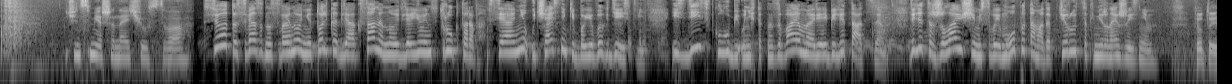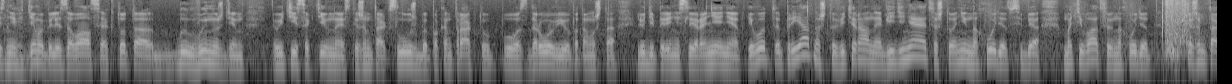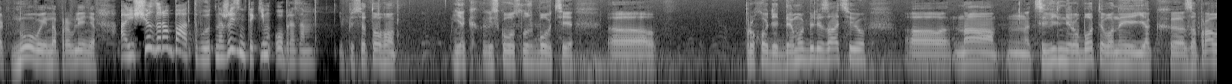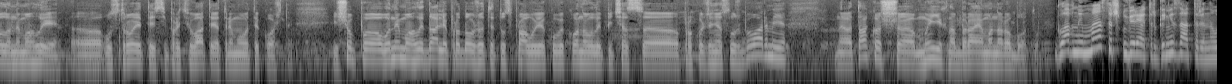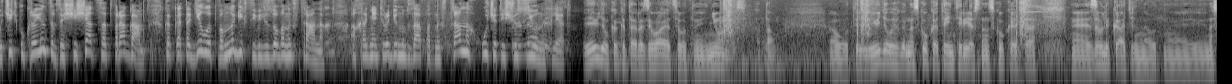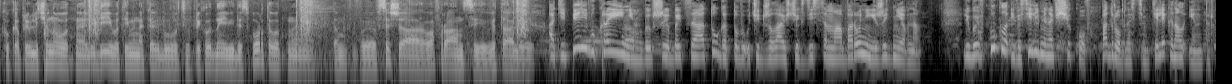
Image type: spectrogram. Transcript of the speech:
очень смешанное чувство. Все это связано с войной не только для Оксаны, но и для ее инструкторов. Все они участники боевых действий. И здесь, в клубе, у них так называемая реабилитация. Делятся желающими своим опытом, адаптируются к мирной жизни. Кто-то из них демобилизовался, кто-то был вынужден уйти с активной, скажем так, службы по контракту, по здоровью, потому что люди перенесли ранения. И вот приятно, что ветераны объединяются, что они находят в себе мотивацию, находят, скажем так, новые направления. А еще зарабатывают на жизнь таким образом. І після того, як військовослужбовці е, проходять демобілізацію, е, на м, цивільні роботи вони, як е, за правило, не могли е, устроїтись і працювати і отримувати кошти. І щоб е, вони могли далі продовжувати ту справу, яку виконували під час е, проходження служби в армії, е, також е, ми їх набираємо на роботу. Главный месседж, уверяют организаторы, научить украинцев защищаться от врага, как это делают во многих цивилизованных странах. Охранять родину в западных странах учат еще с юных лет. Я видел, как это развивается вот э, не у нас, а там. Вот. И видел, насколько это интересно, насколько это э, завлекательно, вот, э, насколько привлечено вот, э, людей вот именно как бы вот, в прикладные виды спорта вот, э, там, в, в США, во Франции, в Италии. А теперь и в Украине бывшие бойцы АТО готовы учить желающих здесь самообороне ежедневно. Любовь Кукла и Василий Миновщиков. Подробности. Телеканал Интер.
